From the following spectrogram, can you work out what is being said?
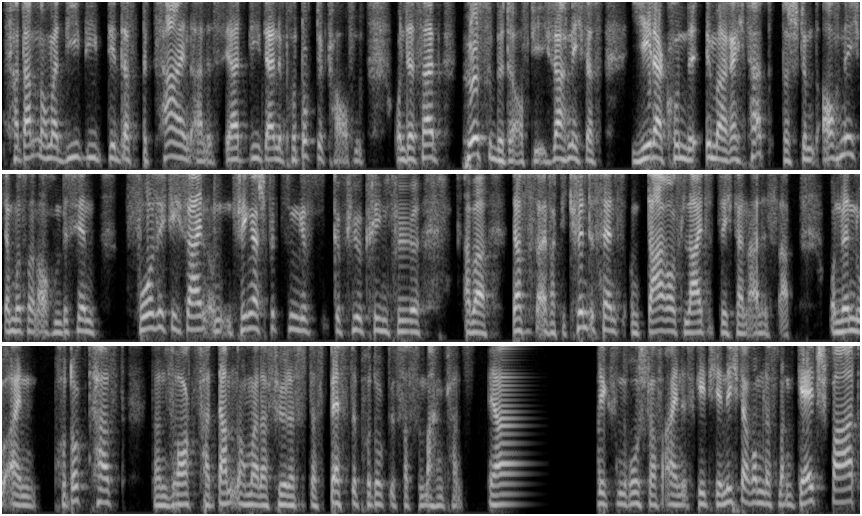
verdammt nochmal die, die dir das bezahlen alles, ja, die deine Produkte kaufen. Und deshalb hörst du bitte auf die. Ich sage nicht, dass jeder Kunde immer recht hat. Das stimmt auch nicht. Da muss man auch ein bisschen vorsichtig sein und ein Fingerspitzengefühl kriegen für. Aber das ist einfach die Quintessenz und daraus leitet sich dann alles ab. Und wenn du ein Produkt hast, dann sorg verdammt nochmal dafür, dass es das beste Produkt ist, was du machen kannst. Ja wichtigsten Rohstoff ein. Es geht hier nicht darum, dass man Geld spart,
